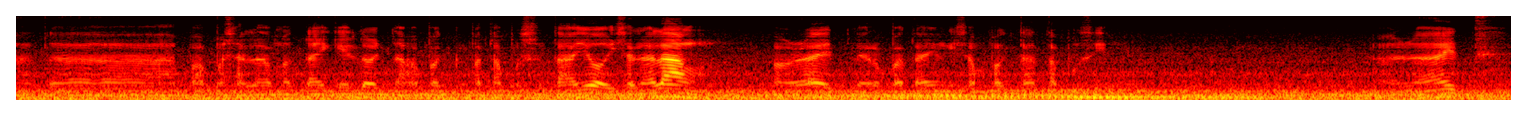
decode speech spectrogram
At ah, papasalamat tayo kay Lord nakapagpatapos na tayo isa na lang. Alright meron pa tayong isang pagtatapusin. Alright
